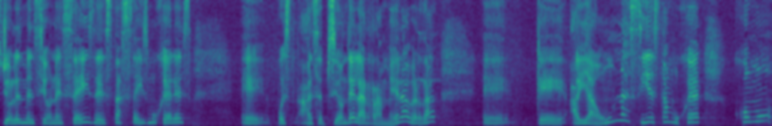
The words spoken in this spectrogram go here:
yo les mencioné seis de estas seis mujeres, eh, pues a excepción de la ramera, ¿verdad? Eh, que hay aún así esta mujer, cómo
